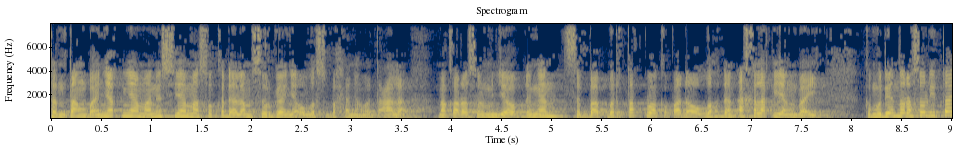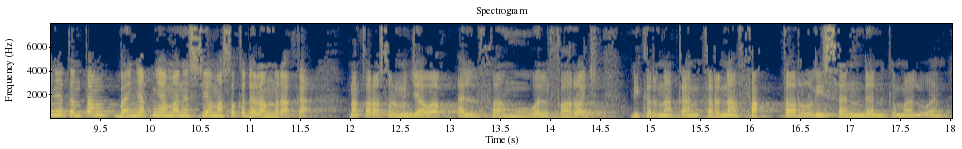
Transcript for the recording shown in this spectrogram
tentang banyaknya manusia masuk ke dalam surganya Allah Subhanahu wa taala. Maka Rasul menjawab dengan sebab bertakwa kepada Allah dan akhlak yang baik. Kemudian Rasul ditanya tentang banyaknya manusia masuk ke dalam neraka. Maka Rasul menjawab al-famu wal faraj dikarenakan karena faktor lisan dan kemaluan.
